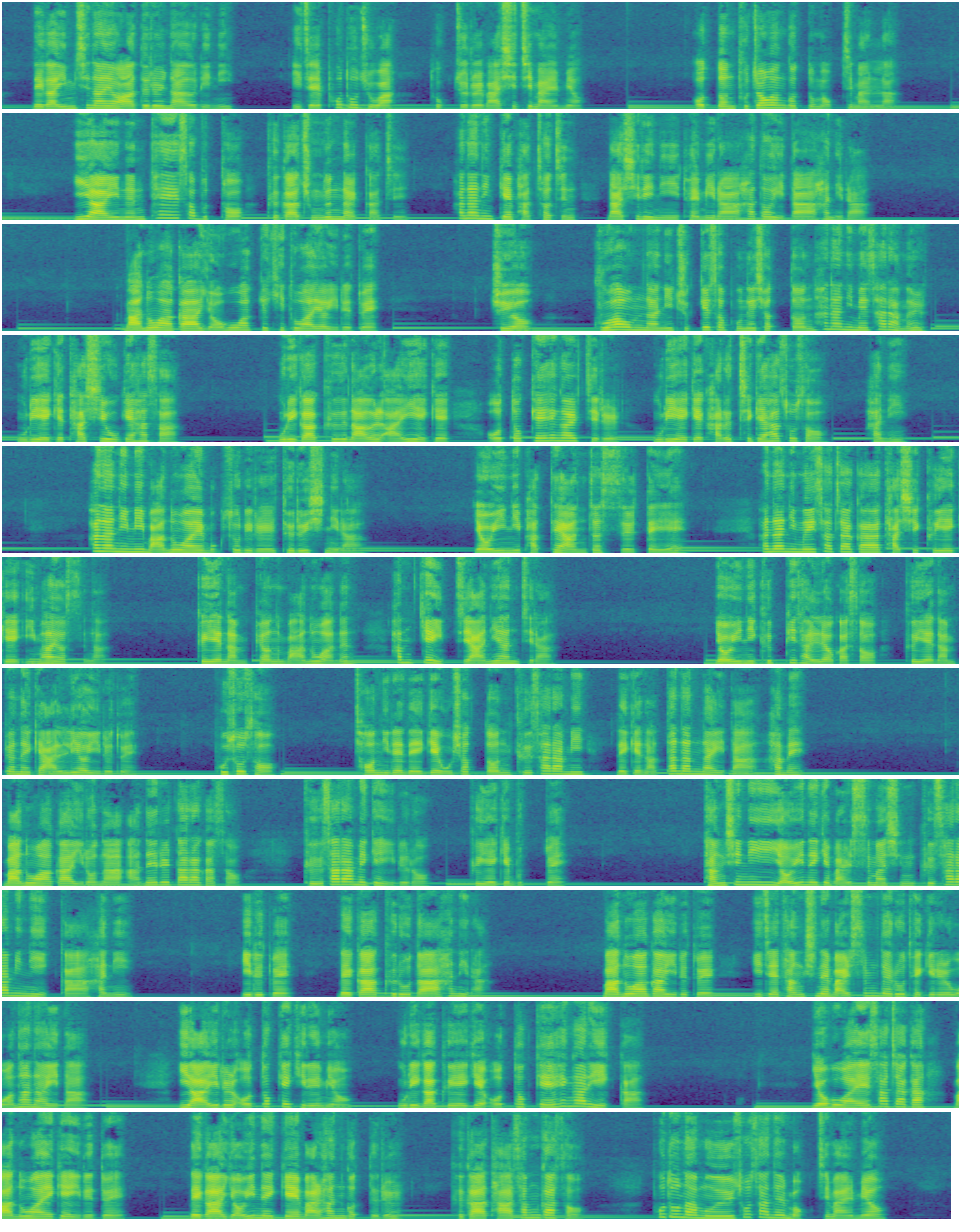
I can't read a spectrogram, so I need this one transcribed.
내가 임신하여 아들을 낳으리니 이제 포도주와 독주를 마시지 말며 어떤 부정한 것도 먹지 말라. 이 아이는 태에서부터 그가 죽는 날까지 하나님께 바쳐진 나시린이 됨이라 하더이다 하니라. 마노아가 여호와께 기도하여 이르되 주여 구하옵나니 주께서 보내셨던 하나님의 사람을 우리에게 다시 오게 하사 우리가 그 낳을 아이에게 어떻게 행할지를 우리에게 가르치게 하소서 하니 하나님이 마노아의 목소리를 들으시니라. 여인이 밭에 앉았을 때에 하나님의 사자가 다시 그에게 임하였으나 그의 남편 마노아는 함께 있지 아니한지라. 여인이 급히 달려가서 그의 남편에게 알리어 이르되 보소서. 전 일에 내게 오셨던 그 사람이 내게 나타났나이다 하매. 마노아가 일어나 아내를 따라가서 그 사람에게 이르러 그에게 묻되 당신이 이 여인에게 말씀하신 그 사람이니이까 하니? 이르되 내가 그로다 하니라. 마노아가 이르되 이제 당신의 말씀대로 되기를 원하나이다. 이 아이를 어떻게 기르며 우리가 그에게 어떻게 행하리이까? 여호와의 사자가 마노아에게 이르되 내가 여인에게 말한 것들을 그가 다 삼가서 포도나무의 소산을 먹지 말며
